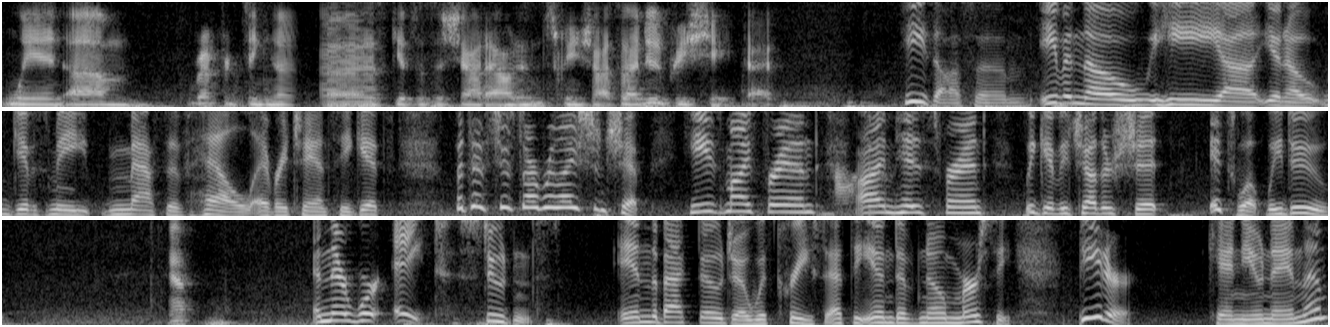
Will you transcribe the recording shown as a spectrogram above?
when um, referencing us, gives us a shout out and screenshot. So I do appreciate that. He's awesome, even though he, uh, you know, gives me massive hell every chance he gets. But that's just our relationship. He's my friend. I'm his friend. We give each other shit. It's what we do. Yeah. And there were eight students in the back dojo with Kreese at the end of No Mercy. Peter, can you name them?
